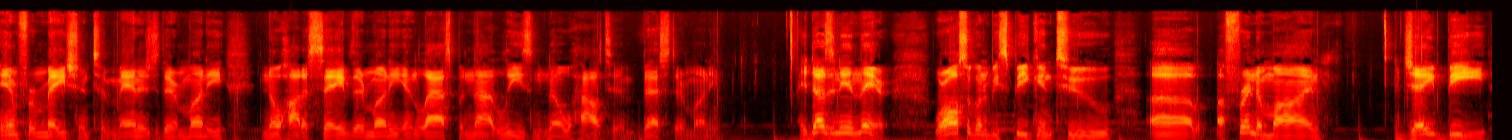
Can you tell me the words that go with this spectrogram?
information to manage their money, know how to save their money, and last but not least, know how to invest their money. It doesn't end there. We're also going to be speaking to uh, a friend of mine, JB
